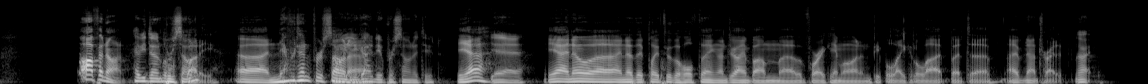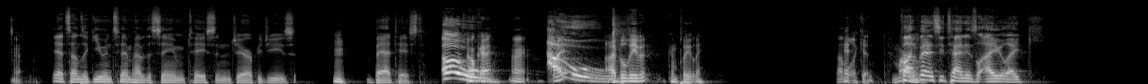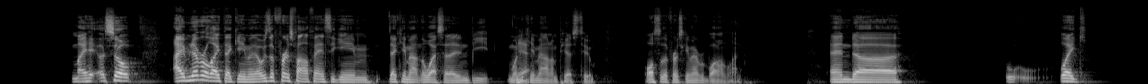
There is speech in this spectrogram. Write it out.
off and on. Have you done Little Persona? spotty. Uh, never done Oh, Persona. you got to do Persona, dude. yeah. Yeah. Yeah, I know. Uh, I know they played through the whole thing on Giant Bomb uh, before I came on, and people like it a lot. But uh, I have not tried it. All right. Yeah, it sounds like you and Tim have the same taste in JRPGs. Hmm. Bad taste. Oh. Okay, all right. Oh. I, I believe it completely. I'm looking. Marlon. Final Fantasy X is I like my so I've never liked that game, and that was the first Final Fantasy game that came out in the West that I didn't beat when Yeah. it came out on PS2. Also, the first game I ever bought online, and uh, like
